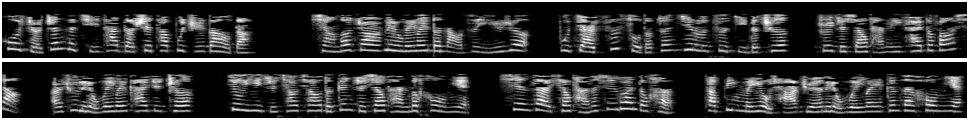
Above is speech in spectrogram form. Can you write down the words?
或者真的其他的是他不知道的？想到这儿，柳微微的脑子一热，不假思索的钻进了自己的车，追着萧谈离开的方向。而处柳微微开着车，就一直悄悄的跟着萧谈的后面。现在萧谈的心乱的很，他并没有察觉柳微微跟在后面，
